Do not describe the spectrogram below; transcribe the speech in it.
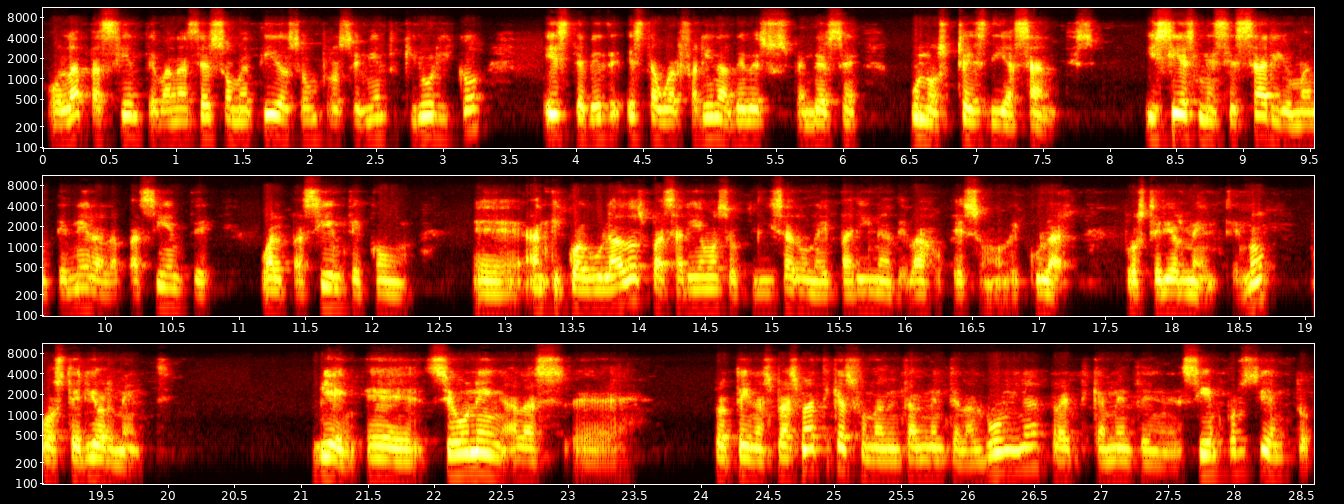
o la paciente van a ser sometidos a un procedimiento quirúrgico, este, esta warfarina debe suspenderse unos tres días antes. Y si es necesario mantener a la paciente o al paciente con eh, anticoagulados, pasaríamos a utilizar una heparina de bajo peso molecular posteriormente, ¿no? Posteriormente. Bien, eh, se unen a las eh, proteínas plasmáticas, fundamentalmente la albúmina, prácticamente en el 100%,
